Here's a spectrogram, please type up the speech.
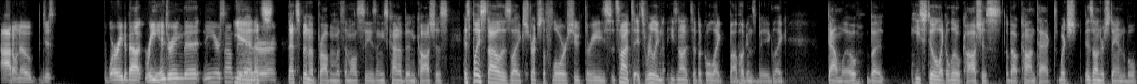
I don't know, just worried about re-injuring that knee or something? Yeah, that's or? that's been a problem with him all season. He's kind of been cautious. His play style is like stretch the floor, shoot threes. It's not. It's really. He's not a typical like Bob Huggins big like down low, but he's still like a little cautious about contact, which is understandable.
